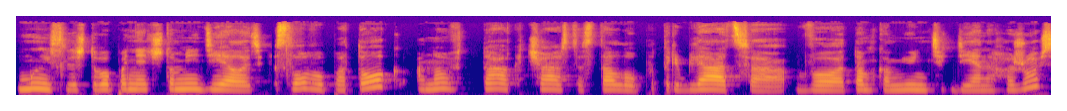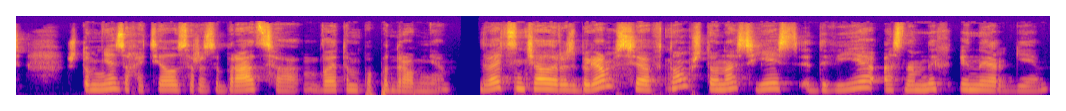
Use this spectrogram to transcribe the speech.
мысли, чтобы понять, что мне делать. Слово поток, оно так часто стало употребляться в том комьюнити, где я нахожусь, что мне захотелось разобраться в этом поподробнее. Давайте сначала разберемся в том, что у нас есть две основных энергии.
